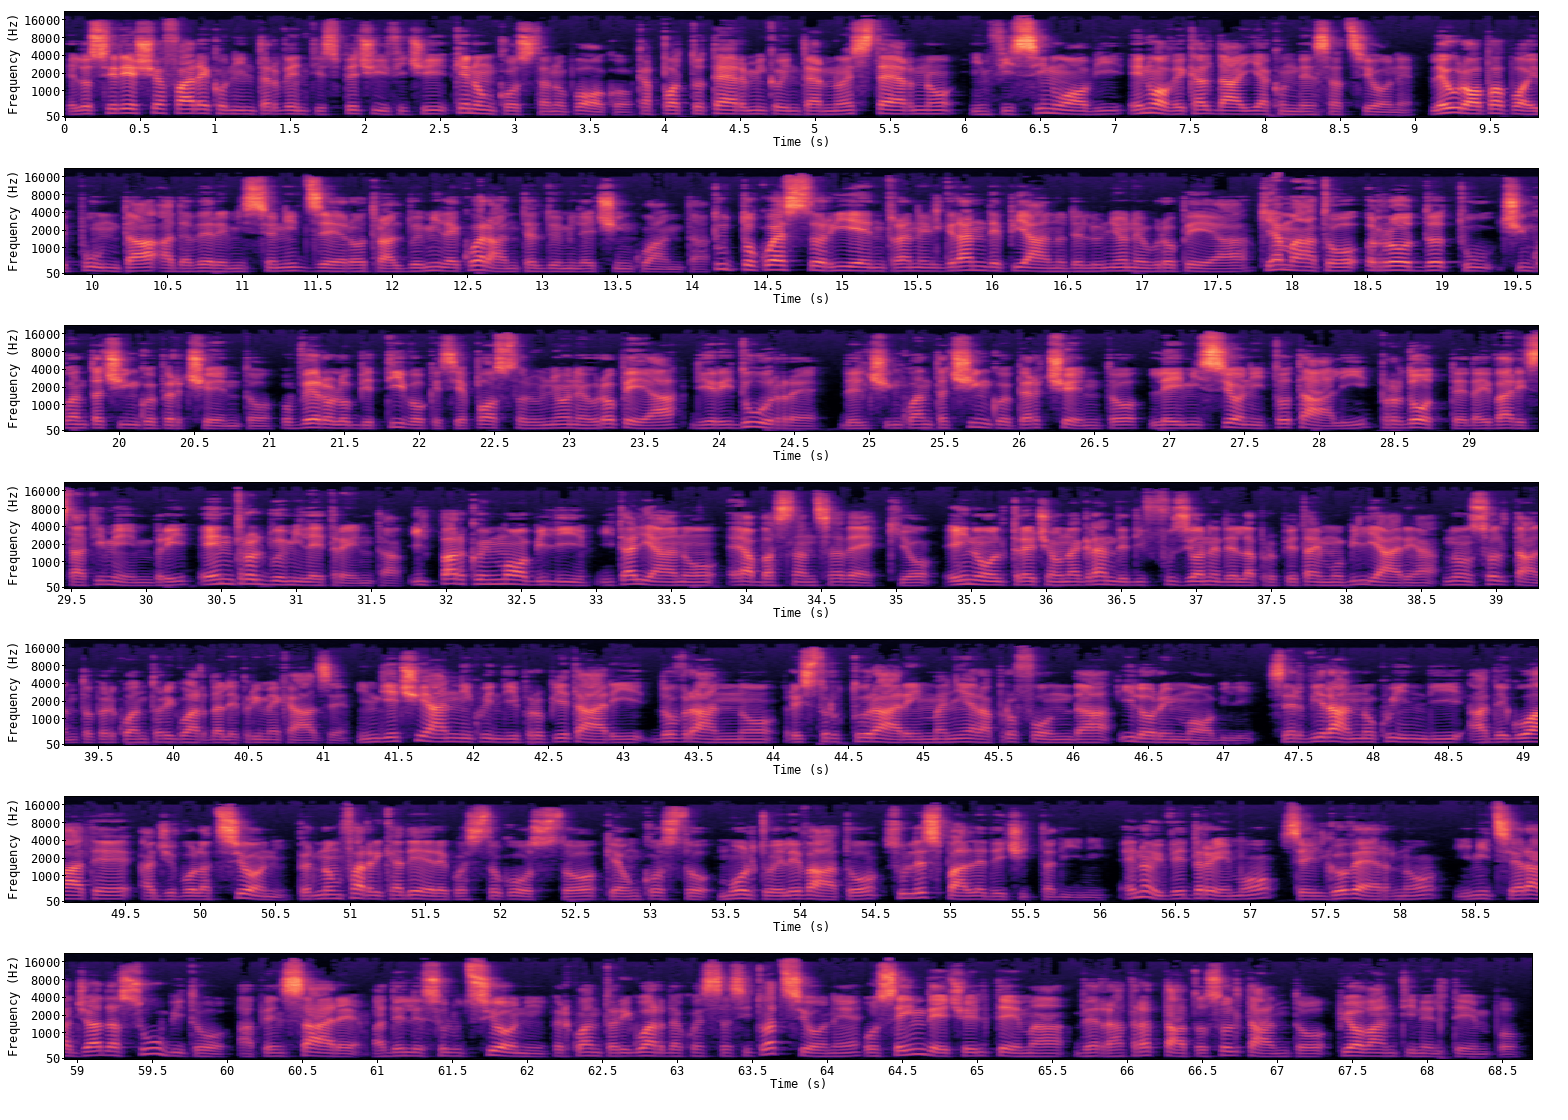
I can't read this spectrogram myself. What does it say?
e lo si riesce a fare con interventi specifici che non costano poco, cappotto termico interno e esterno, infissi nuovi e nuove caldaie a condensazione condensazione. L'Europa poi punta ad avere emissioni zero tra il 2040 e il 2050. Tutto questo rientra nel grande piano dell'Unione Europea chiamato Road to 55%, ovvero l'obiettivo che si è posto l'Unione Europea di ridurre del 55% le emissioni totali prodotte dai vari Stati membri entro il 2030. Il parco immobili italiano è abbastanza vecchio e inoltre c'è una grande diffusione della proprietà immobiliare immobiliaria non soltanto per quanto riguarda le prime case. In dieci anni quindi i proprietari dovranno ristrutturare in maniera profonda i loro immobili. Serviranno quindi adeguate agevolazioni per non far ricadere questo costo, che è un costo molto elevato, sulle spalle dei cittadini. E noi vedremo se il governo inizierà già da subito a pensare a delle soluzioni per quanto riguarda questa situazione o se invece il tema verrà trattato soltanto più avanti nel tempo.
